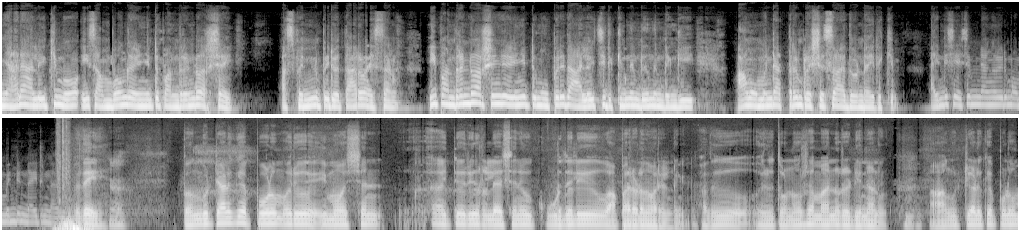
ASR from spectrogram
ഞാൻ ആലോചിക്കുമ്പോൾ ഈ സംഭവം കഴിഞ്ഞിട്ട് പന്ത്രണ്ട് വർഷമായി ഹസ്ബൻഡിന് ഇപ്പൊ ഇരുപത്തി ആറ് വയസ്സാണ്. ഈ പന്ത്രണ്ട് വർഷം കഴിഞ്ഞിട്ട് മൂപ്പര് ഇത് ആലോചിച്ചിരിക്കുന്നുണ്ട് എന്നുണ്ടെങ്കിൽ ആ മൊമെന്റ് അത്രയും പ്രഷസ് ആയതുകൊണ്ടായിരിക്കും. അതിന്റെ ശേഷം ഞങ്ങൾ ഒരു മൊമെന്റ് ഉണ്ടായിട്ടുണ്ടായിരുന്നു പെൺകുട്ടികൾക്ക് എപ്പോഴും ഒരു ഇമോഷൻ ആയിട്ട് ഒരു റിലേഷന് കൂടുതൽ വാപ്പാരോടെന്ന് പറയുന്നുണ്ട് അത് ഒരു തൊണ്ണൂറ് ശതമാനം റെഡി തന്നെയാണ്. ആൺകുട്ടികൾക്ക് എപ്പോഴും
